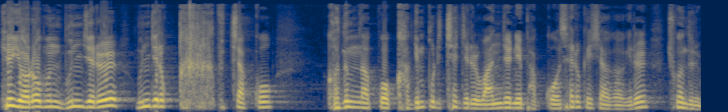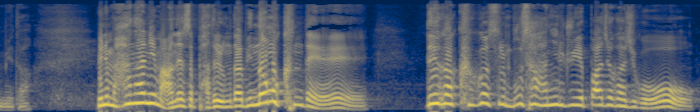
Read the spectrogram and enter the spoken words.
그 여러분 문제를 문제로 칵 붙잡고 거듭났고 각인뿌리 체질을 완전히 바꿔 새롭게 시작하기를 축원드립니다. 왜냐면 하나님 안에서 받을 응답이 너무 큰데 내가 그것을 무사한 일주의에 빠져가지고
